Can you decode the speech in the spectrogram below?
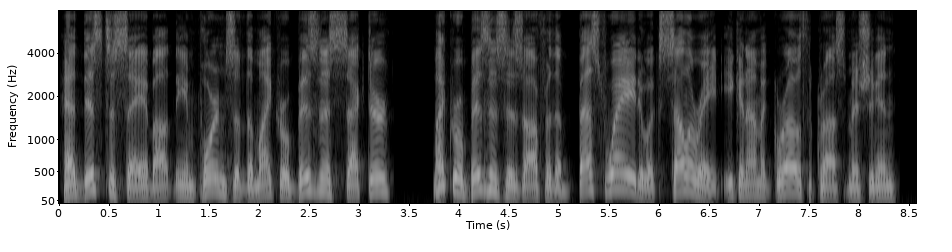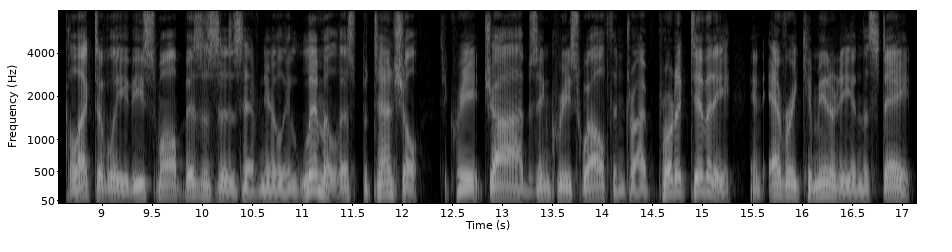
had this to say about the importance of the micro business sector. Micro businesses offer the best way to accelerate economic growth across Michigan Collectively, these small businesses have nearly limitless potential to create jobs, increase wealth, and drive productivity in every community in the state.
